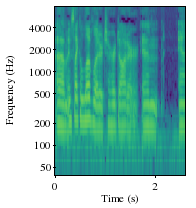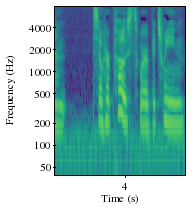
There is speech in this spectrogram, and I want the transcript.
Um, it was like a love letter to her daughter, and and so her posts were between.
